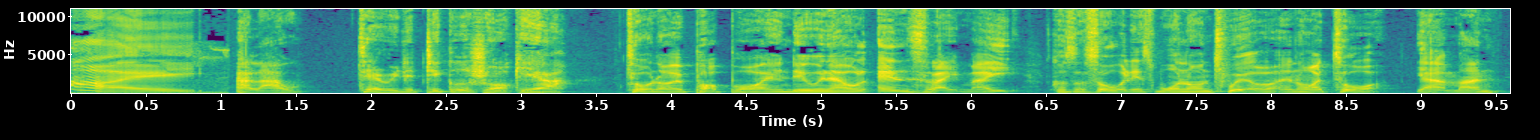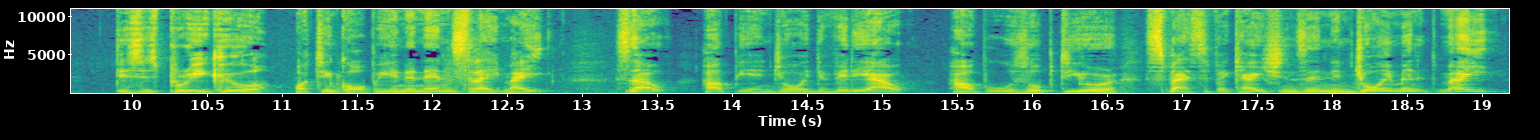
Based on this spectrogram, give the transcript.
bye. Hello, Terry the Tickle Shock here. Thought I'd pop by and do an old Enslate, mate, 'cause I saw this one on Twitter and I thought, yeah, man, this is pretty cool. I think I'll be in an Enslate, mate. So, hope you enjoyed the video. Hope it was up to your specifications and enjoyment, mate.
